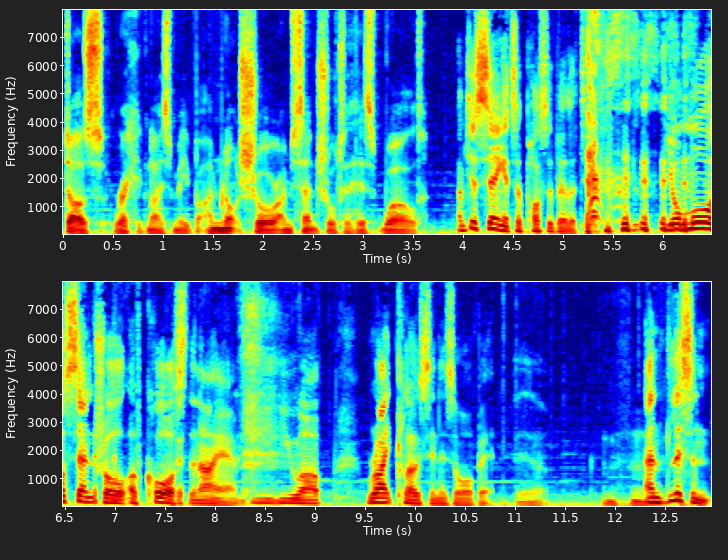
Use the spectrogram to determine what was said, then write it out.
does recognise me, but I'm not sure I'm central to his world. I'm just saying it's a possibility. You're more central, of course, than I am. You, are right close in his orbit. Yeah. Mm-hmm. Mm-hmm. And listen,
